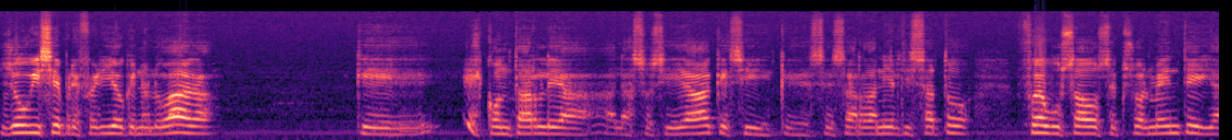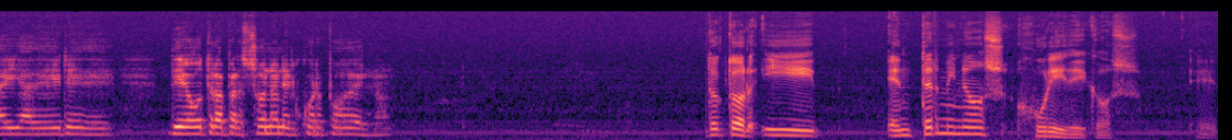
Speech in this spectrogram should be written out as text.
yo hubiese preferido que no lo haga, que es contarle a, a la sociedad que sí, que César Daniel Tisato fue abusado sexualmente y hay ADN de, de otra persona en el cuerpo de él, ¿no? Doctor, y en términos jurídicos, eh,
